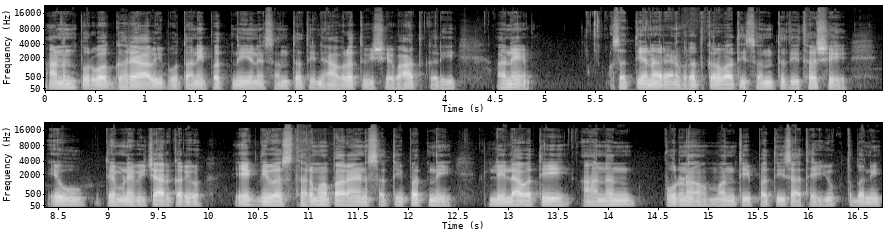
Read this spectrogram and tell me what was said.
આનંદપૂર્વક ઘરે આવી પોતાની પત્ની અને સંતતિને આ વ્રત વિશે વાત કરી અને સત્યનારાયણ વ્રત કરવાથી સંતતિ થશે એવું તેમણે વિચાર કર્યો. એક દિવસ ધર્મપારાયણ સતી પત્ની લીલાવતી આનંદપૂર્ણ મનથી પતિ સાથે યુક્ત બની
